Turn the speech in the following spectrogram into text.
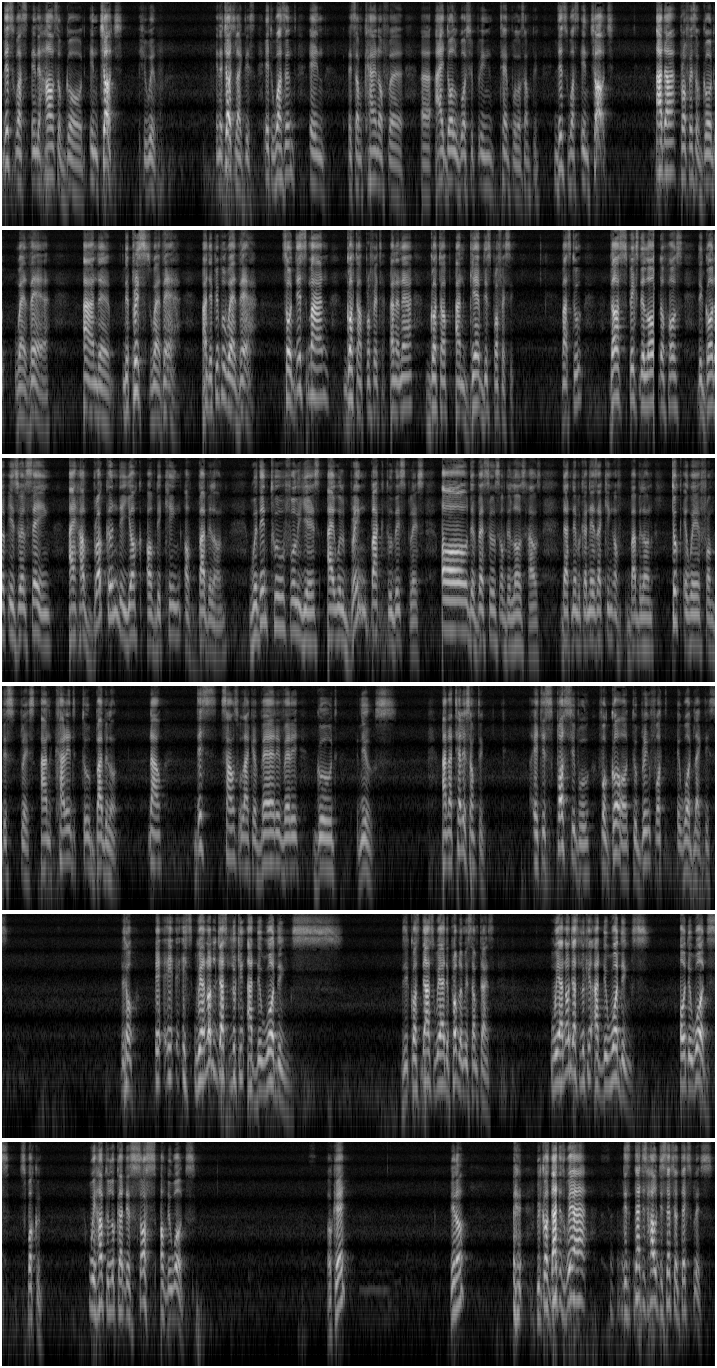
this was in the house of God, in church, if you will. In a church like this. It wasn't in, in some kind of uh, uh, idol worshiping temple or something. This was in church. Other prophets of God were there, and uh, the priests were there, and the people were there. So this man got up, prophet Ananiah got up and gave this prophecy. Verse 2 Thus speaks the Lord of hosts, the God of Israel, saying, I have broken the yoke of the king of Babylon. Within two full years, I will bring back to this place all the vessels of the Lord's house that Nebuchadnezzar, king of Babylon, took away from this place and carried to Babylon. Now, this sounds like a very, very good news. And I tell you something it is possible for God to bring forth a word like this. So, it, it, we are not just looking at the wordings, because that's where the problem is sometimes. We are not just looking at the wordings or the words spoken. We have to look at the source of the words. Okay? You know? because that is where, this, that is how deception takes place.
